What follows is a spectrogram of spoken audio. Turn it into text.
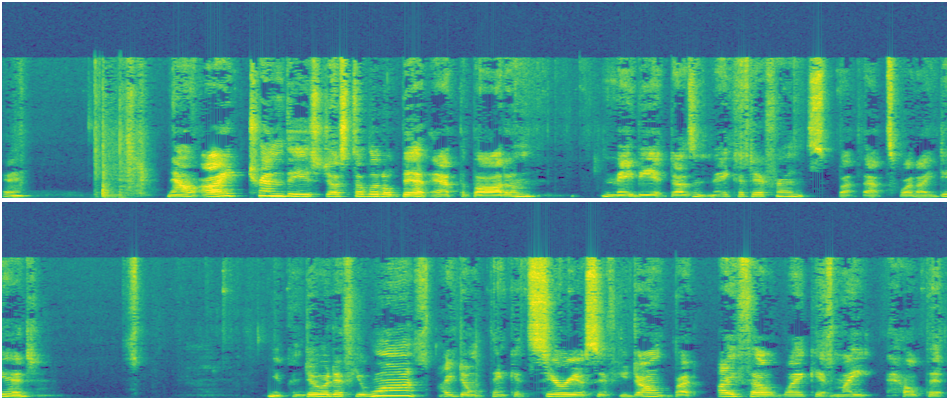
Okay. Now I trimmed these just a little bit at the bottom Maybe it doesn't make a difference, but that's what I did. You can do it if you want. I don't think it's serious if you don't, but I felt like it might help it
